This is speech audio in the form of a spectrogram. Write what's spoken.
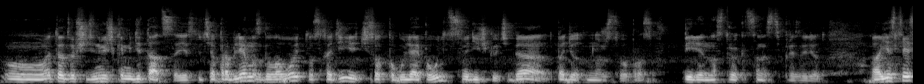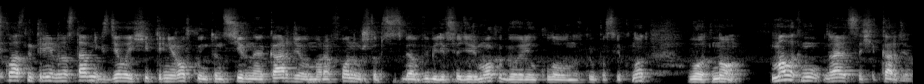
Это вообще динамическая медитация. Если у тебя проблемы с головой, то сходи часок погуляй по улице с водичкой, у тебя отпадет множество вопросов. Перенастройка ценности произойдет. А если есть классный тренер-наставник, сделай хит-тренировку, интенсивное кардио, марафоном, чтобы с тебя выбили все дерьмо, как говорил клоун из группы Slipknot. Вот, но мало кому нравится хит-кардио,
